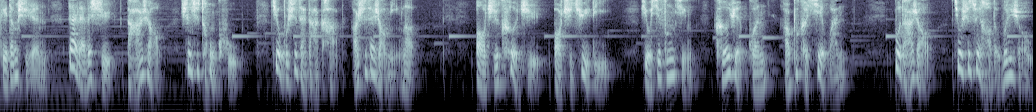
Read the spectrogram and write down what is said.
给当事人带来的是打扰，甚至痛苦，就不是在打卡，而是在扰民了。保持克制，保持距离。有些风景可远观而不可亵玩，不打扰就是最好的温柔。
